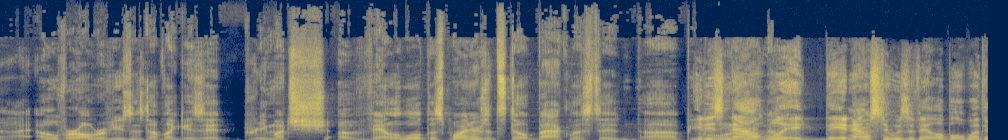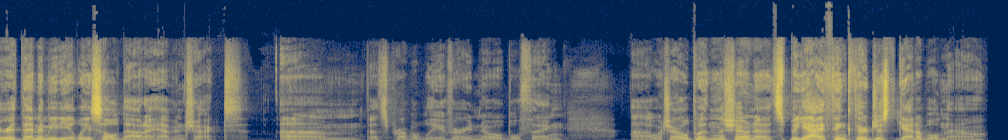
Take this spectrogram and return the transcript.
uh, overall reviews and stuff. Like, is it pretty much available at this point, or is it still backlisted? Uh, It is now. Well, it, they announced it was available. Whether it then immediately sold out, I haven't checked. Um, that's probably a very knowable thing, uh, which I will put in the show notes. But yeah, I think they're just gettable now.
